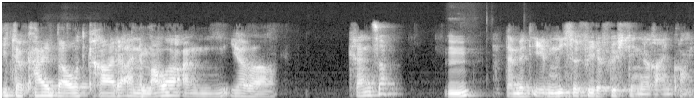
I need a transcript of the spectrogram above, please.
Die Türkei baut gerade eine Mauer an ihrer Grenze, mhm. damit eben nicht so viele Flüchtlinge reinkommen.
